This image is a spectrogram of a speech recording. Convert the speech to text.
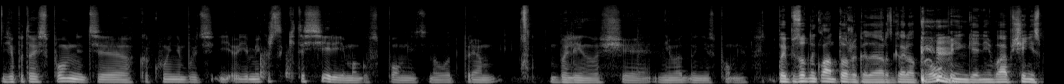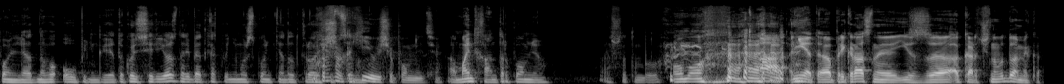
Я пытаюсь вспомнить э, какую-нибудь... я- я- мне кажется, какие-то серии могу вспомнить, но вот прям, блин, вообще ни в одну не вспомню. По эпизодный клан тоже, когда я разговаривал про оупенинги, они вообще не вспомнили одного оупенинга. Я такой, серьезно, ребят, как вы не можете вспомнить ни одну Ну, открывающую хорошо, сцену? какие вы еще помните? А Майндхантер помню. А что там было? А, нет, э, прекрасная из э, карточного домика.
